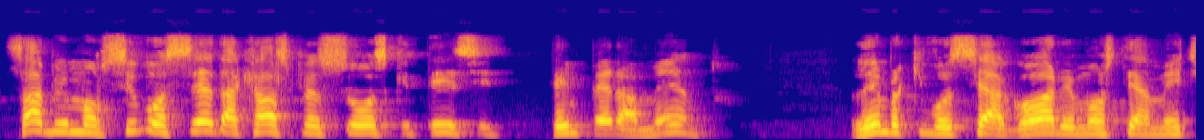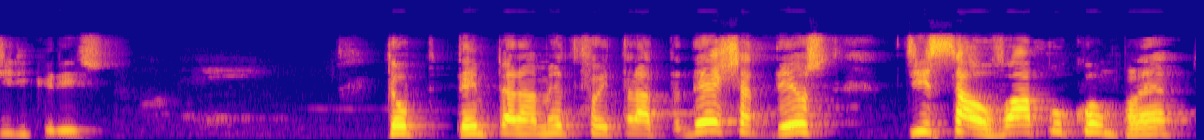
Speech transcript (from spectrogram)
Sabe, irmão, se você é daquelas pessoas que tem esse temperamento, lembra que você agora, irmãos, tem a mente de Cristo. Teu temperamento foi tratado. Deixa Deus te salvar por completo.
